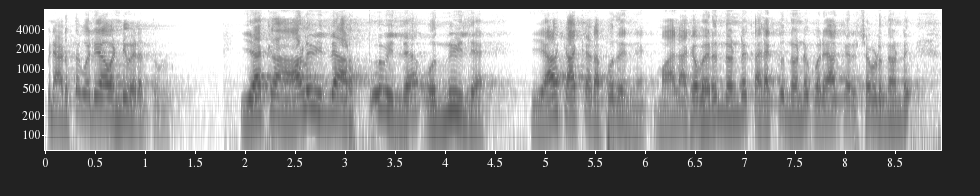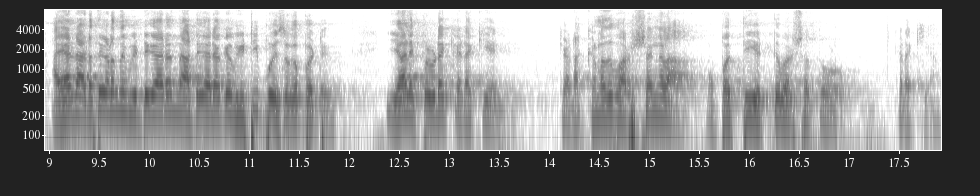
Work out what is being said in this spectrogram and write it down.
പിന്നെ അടുത്ത കൊല്ലം ആ വണ്ടി വരത്തുള്ളൂ. ഇയാൾക്ക് ആളുമില്ല അർത്ഥവുമില്ല ഒന്നുമില്ല. ഇയാൾക്ക് ആ കിടപ്പ് തന്നെ. മാലാഖ വരുന്നുണ്ട് കലക്കുന്നുണ്ട് കുറേ ആൾക്ക് രക്ഷപ്പെടുന്നുണ്ട്. അയാളുടെ അടുത്ത് കിടന്ന വീട്ടുകാരും നാട്ടുകാരൊക്കെ വീട്ടിൽ പോയി സുഖപ്പെട്ട്. ഇയാൾ ഇപ്പോൾ ഇവിടെ കിടക്കുകയാണ്. കിടക്കണത് വർഷങ്ങളാണ് മുപ്പത്തി എട്ട് വർഷത്തോളം കിടക്കുക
